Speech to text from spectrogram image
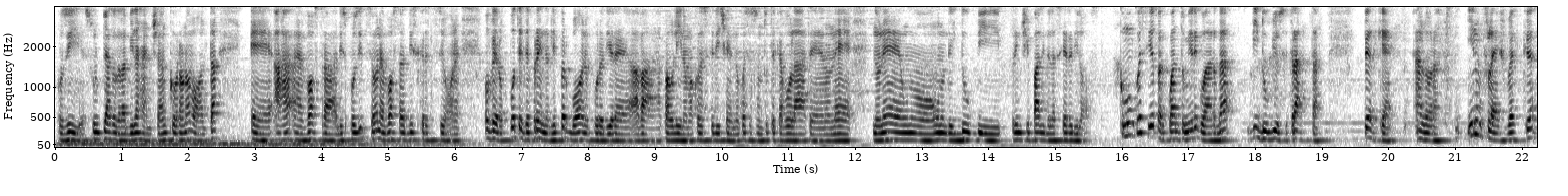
così sul piatto della bilancia ancora una volta eh, a, vostra disposizione, a vostra discrezione, ovvero potete prenderli per buoni oppure dire ah va Paolino ma cosa stai dicendo, queste sono tutte cavolate, non è, non è uno, uno dei dubbi principali della serie di Lost. Comunque sia, per quanto mi riguarda, di dubbio si tratta. Perché? Allora, in un flashback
